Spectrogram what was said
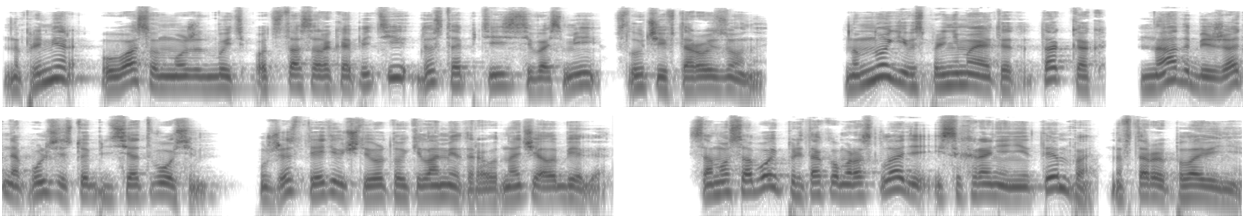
Например, у вас он может быть от 145 до 158 в случае второй зоны. Но многие воспринимают это так, как надо бежать на пульсе 158, уже с 3-4 километра от начала бега. Само собой, при таком раскладе и сохранении темпа на второй половине,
